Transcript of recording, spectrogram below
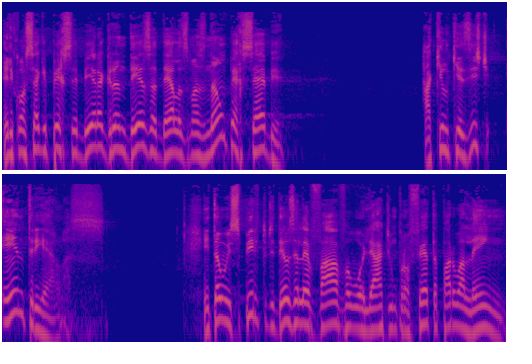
Ele consegue perceber a grandeza delas, mas não percebe aquilo que existe entre elas. Então o Espírito de Deus elevava o olhar de um profeta para o além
